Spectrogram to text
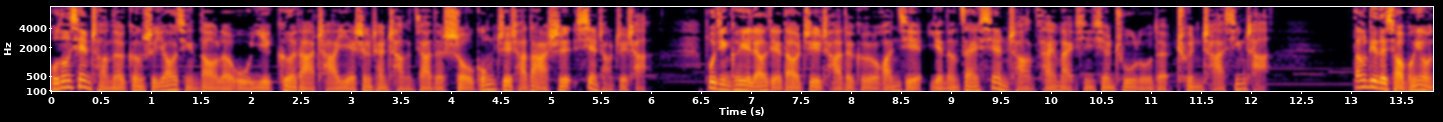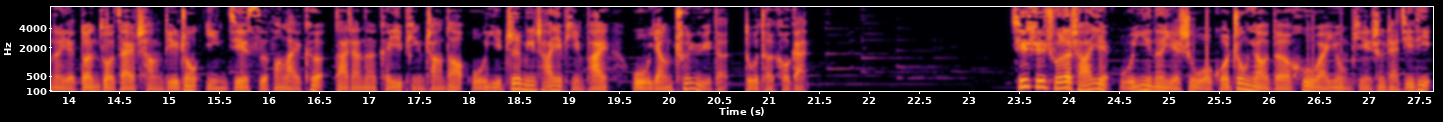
活动现场呢，更是邀请到了武义各大茶叶生产厂家的手工制茶大师现场制茶，不仅可以了解到制茶的各个环节，也能在现场采买新鲜出炉的春茶新茶。当地的小朋友呢，也端坐在场地中迎接四方来客，大家呢可以品尝到武义知名茶叶品牌五阳春雨的独特口感。其实，除了茶叶，武义呢也是我国重要的户外用品生产基地，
